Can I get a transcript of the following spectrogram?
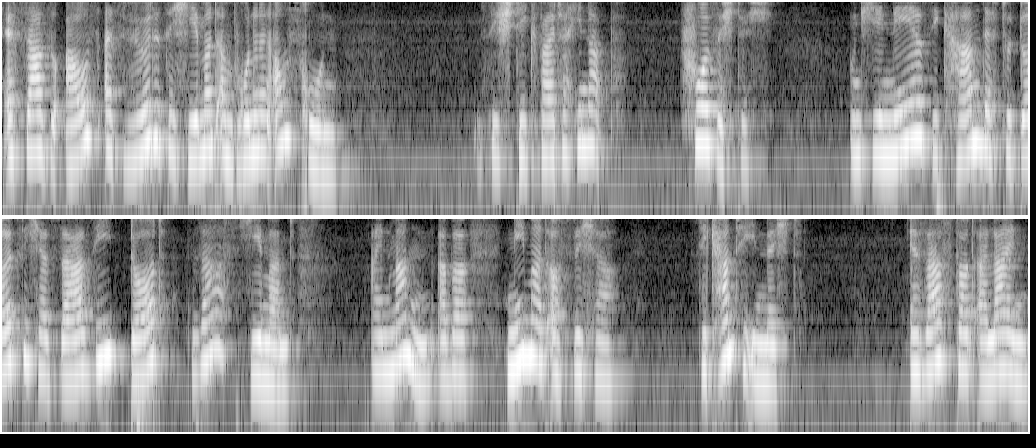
es sah so aus, als würde sich jemand am Brunnen ausruhen. Sie stieg weiter hinab, vorsichtig, und je näher sie kam, desto deutlicher sah sie, dort saß jemand, ein Mann, aber niemand aus sicher. Sie kannte ihn nicht. Er saß dort allein.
